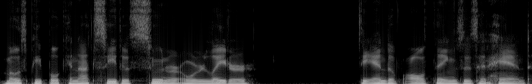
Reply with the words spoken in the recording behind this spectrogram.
most people cannot see this sooner or later the end of all things is at hand.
